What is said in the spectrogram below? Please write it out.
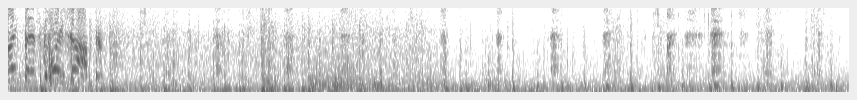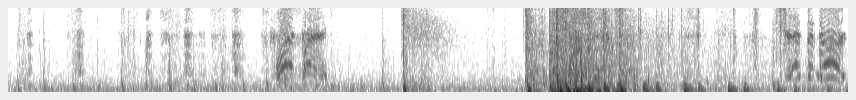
light this place up! Flashbang! Hit the dirt!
